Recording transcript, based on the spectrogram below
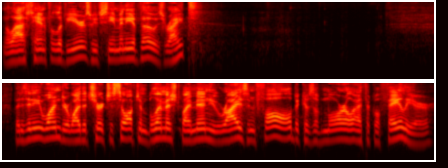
In the last handful of years, we've seen many of those, right? But is it any wonder why the church is so often blemished by men who rise and fall because of moral or ethical failure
